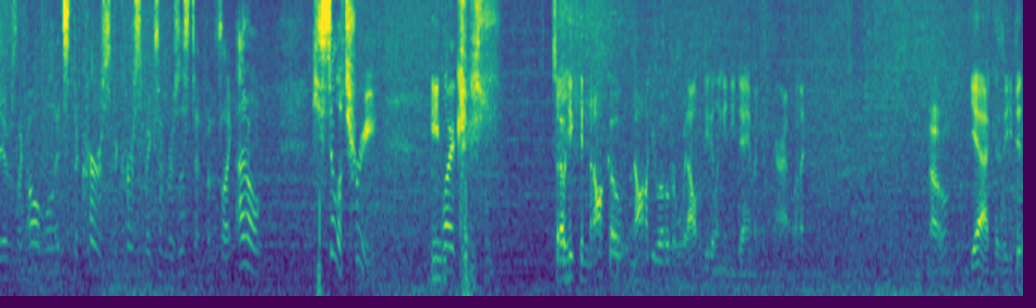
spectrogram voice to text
give is like, oh, well, it's the curse. The curse makes him resistant. But it's like, I don't... He's still a tree. He, like... so he can knock, knock you over without dealing any damage, apparently. Oh? Yeah, because he did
